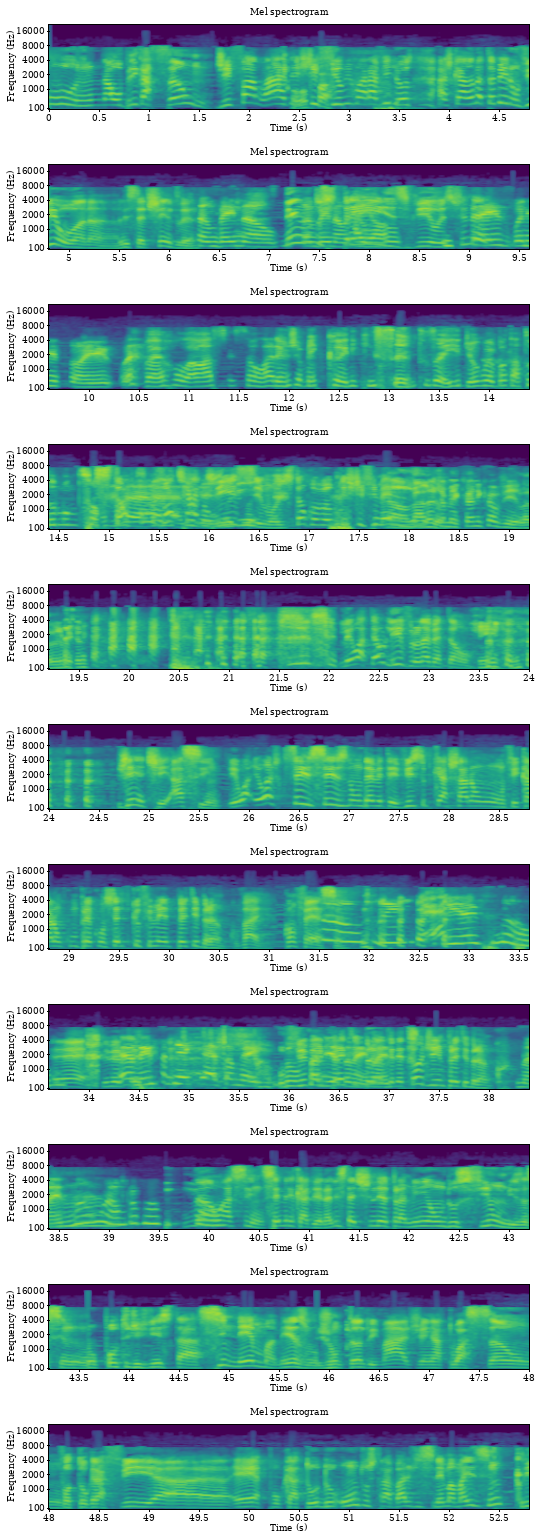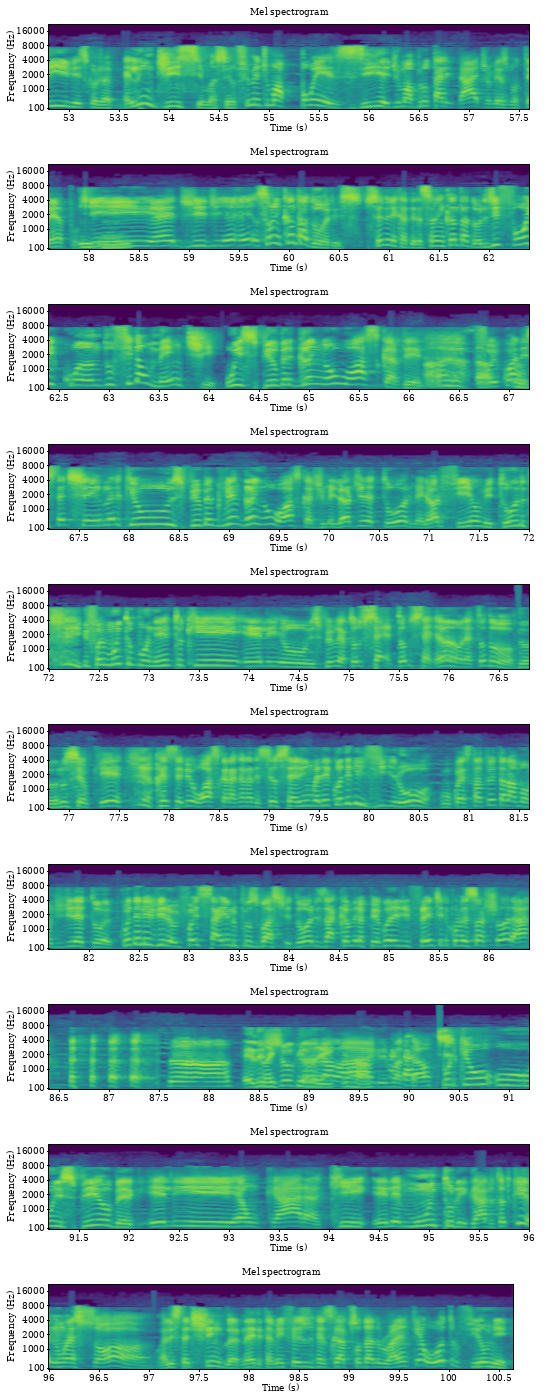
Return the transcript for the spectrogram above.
na obrigação de falar deste Opa. filme maravilhoso. Acho que a Ana também não viu, Ana, a lista de Schindler? Também não. Nenhum também dos não. três Aí, ó, viu. Esse filme é três bonitões. Vai rolar uma sessão laranja mecânica em Santos aí. O Diogo vai botar todo mundo sofá. Estão É, convocadíssimos. Estão convocados. Este filme é Não, Laranja lindo. Mecânica eu vi, Laranja Mecânica eu vi. Leu até o livro, né, Betão? Sim, sim. Gente, assim, eu, eu acho que vocês- não devem ter visto porque acharam. Ficaram com preconceito porque o filme é preto e branco, vai. Confessa. Não, nem, é isso, não. É, filme é Eu nem sabia que é também. o não filme é preto também, e branco, mas, ele é todinho em preto e branco. mas não é um problema. Não, assim, sem brincadeira, a lista de Schindler pra mim é um dos filmes, assim, no ponto de vista cinema mesmo, juntando imagem, atuação, fotografia, época, tudo, um dos trabalhos de cinema mais incríveis que eu já vi. É lindíssimo, assim, o filme é de uma poesia, de uma brutalidade ao mesmo tempo, que é de. de- é- são encantadores, sem brincadeira, são encantadores. E foi quando, finalmente, o Spielberg ganhou o Oscar dele. Foi com a lista de Schindler que o Spielberg ganhou o Oscar de melhor diretor, melhor filme e tudo. E foi muito bonito que ele, o Spielberg, é todo, sé- todo serião, né? Todo do não sei o que, recebeu o Oscar, agradeceu serinho, mas aí quando ele virou, com, com a estatueta na mão de diretor, quando ele virou e foi saindo pros bastidores, a câmera pegou ele de frente e ele começou a chorar. Nossa, Ele jogando a lágrima e tal. Porque o, o- Spielberg, ele é um cara que ele é muito ligado, tanto que não é só a lista de Schindler, né? Ele também fez o Resgate do Soldado Ryan, que é outro filme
